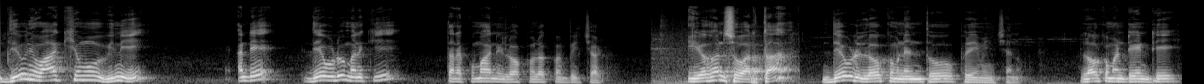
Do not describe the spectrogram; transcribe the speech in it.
దేవుని వాక్యము విని అంటే దేవుడు మనకి తన కుమారుని లోకంలోకి పంపించాడు. యోహన్ సువార్త దేవుడు లోకమునెంతో ప్రేమించాను. లోకం అంటే ఏంటి?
